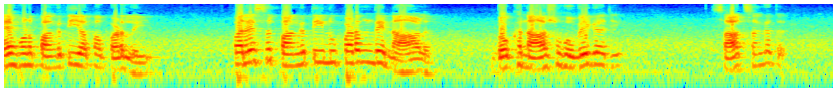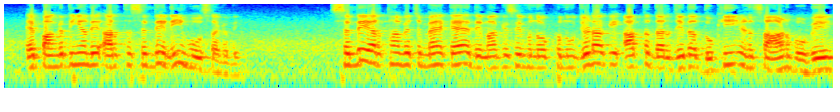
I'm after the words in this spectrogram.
ਇਹ ਹੁਣ ਪੰਕਤੀ ਆਪਾਂ ਪੜ੍ਹ ਲਈ। ਪਰ ਇਸ ਪੰਕਤੀ ਨੂੰ ਪੜਨ ਦੇ ਨਾਲ ਦੁੱਖ ਨਾਸ਼ ਹੋਵੇਗਾ ਜੀ। ਸਾਧ ਸੰਗਤ, ਇਹ ਪੰਕਤੀਆਂ ਦੇ ਅਰਥ ਸਿੱਧੇ ਨਹੀਂ ਹੋ ਸਕਦੇ। ਸਿੱਧੇ ਅਰਥਾਂ ਵਿੱਚ ਮੈਂ ਕਹਿ ਦੇਵਾਂ ਕਿਸੇ ਮਨੁੱਖ ਨੂੰ, ਜਿਹੜਾ ਕਿ ਅਤ ਦਰਜੇ ਦਾ ਦੁਖੀ ਇਨਸਾਨ ਹੋਵੇ,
